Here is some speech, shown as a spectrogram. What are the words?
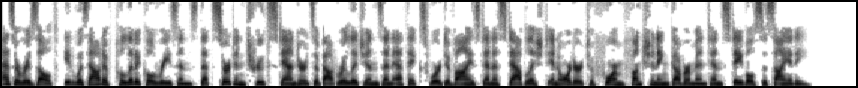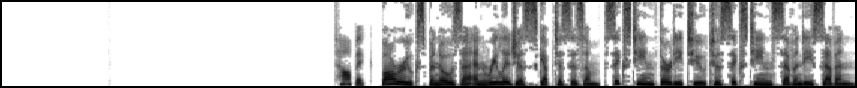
As a result, it was out of political reasons that certain truth standards about religions and ethics were devised and established in order to form functioning government and stable society. Topic: Baruch Spinoza and religious skepticism 1632 to 1677.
